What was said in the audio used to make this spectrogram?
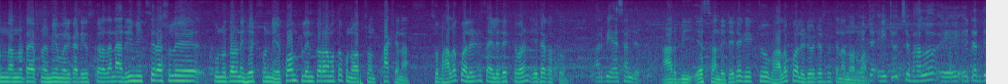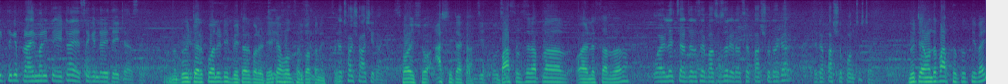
অন্যান্যটায় আপনার মেমোরি কার্ড ইউজ করা যায় না। আর রিমিক্সের আসলে কোনো ধরনের হেডফোন নিয়ে কমপ্লেন করার মতো কোনো অপশন থাকে না। সো ভালো কোয়ালিটির চাইলে দেখতে পারেন। এটা কত? RB S hundred R B S hundred এটা কি একটু ভালো কোয়ালিটি ওইটার সাথে না নর্মাল এটা এইটা হচ্ছে ভালো এটার দিক থেকে প্রাইমারিতে এটা সেকেন্ডারিতে এটা আছে। মানে দুইটার কোয়ালিটি বেটার কোয়ালিটি এটা হোলসেল কত নিচ্ছে? এটা ছয়শো আশি টাকা। ছয়শো আশি টাকা। বাস হচ্ছে আপনার ওয়্যারলেস চার্জার ওয়্যারলেস চার্জার আছে বাসুসের এটা আছে পাঁচশো টাকা এটা পাঁচশো পঞ্চাশ টাকা। দুইটার মধ্যে পার্থক্য কি ভাই?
